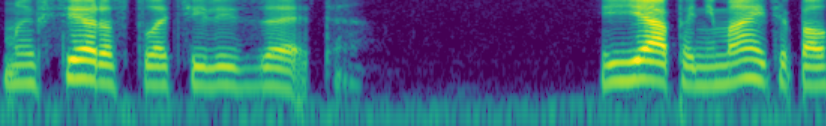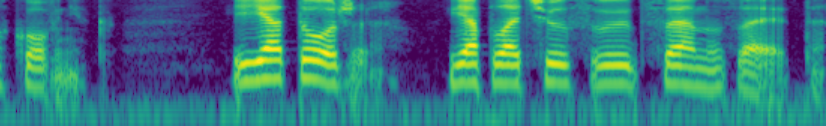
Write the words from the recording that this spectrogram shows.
Мы все расплатились за это. И я, понимаете, полковник? И я тоже. Я плачу свою цену за это.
